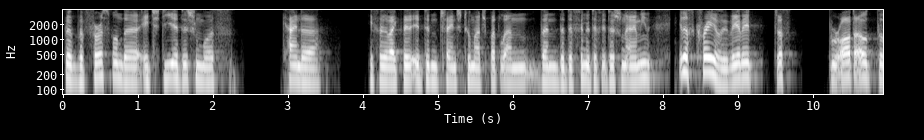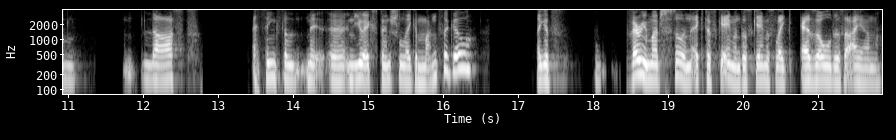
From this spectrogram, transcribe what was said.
the the first one, the HD edition was kind of. I feel like it didn't change too much, but then then the definitive edition. And I mean, it is crazy. They they just brought out the last, I think the uh, new expansion like a month ago. Like it's very much still an active game, and this game is like as old as I am.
